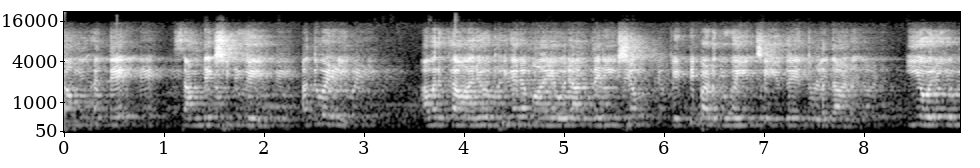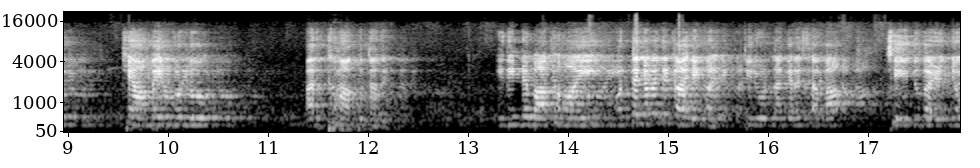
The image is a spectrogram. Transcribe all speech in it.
സമൂഹത്തെ സംരക്ഷിക്കുകയും അതുവഴി അവർക്ക് ആരോഗ്യകരമായ ഒരു അന്തരീക്ഷം കെട്ടിപ്പടുക്കുകയും ചെയ്യുക എന്നുള്ളതാണ് ഈ ഒരു ക്യാമ്പയിൻ കൊണ്ട് അർത്ഥമാക്കുന്നത്. ഇതിന്റെ ഭാഗമായി ഒട്ടനവധി കാര്യങ്ങൾ തിരൂർ നഗരസഭ ചെയ്തു കഴിഞ്ഞു.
